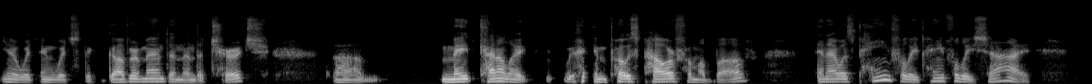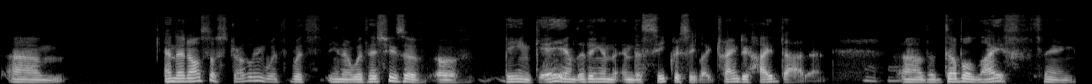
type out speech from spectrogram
you know, in which the government and then the church um, made kind of like impose power from above. And I was painfully, painfully shy. Um, and then also struggling with with you know with issues of of being gay and living in the, in the secrecy, like trying to hide that and mm-hmm. uh, the double life thing.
